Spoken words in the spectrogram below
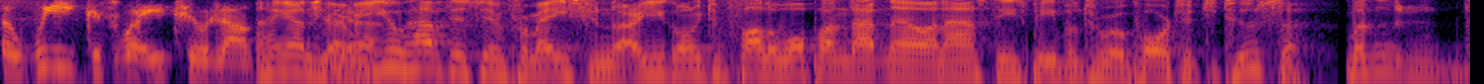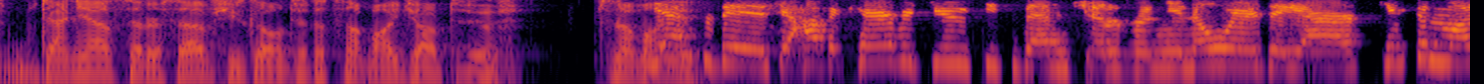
A week is way too long. Hang on, Jeremy. Yeah. You have this information. Are you going to follow up on that now and ask these people to report it to TUSLA? Well, Danielle said herself she's going to. That's not my job to do it. It's not my. Yes, it is. You have a care of duty to them children. You know where they are. Give them my,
